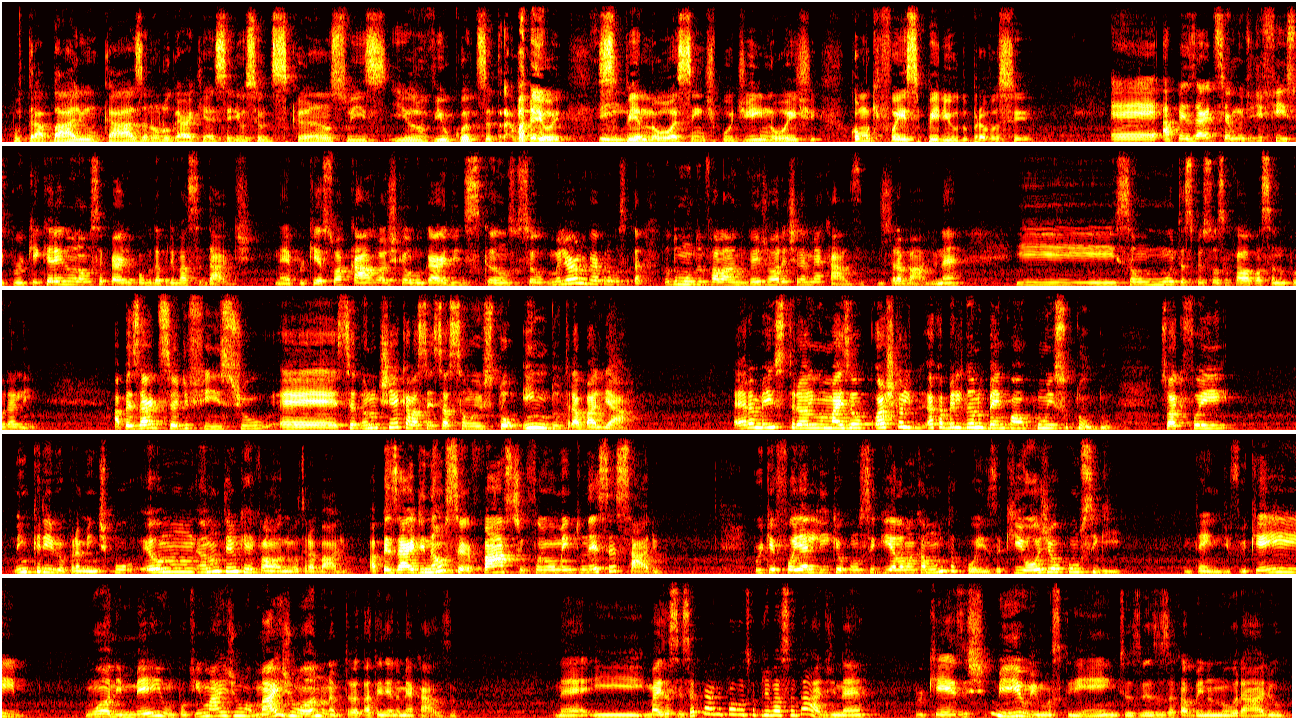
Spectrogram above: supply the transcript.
o trabalho em casa no lugar que seria o seu descanso e, e eu vi o quanto você trabalhou e se penou, assim, tipo, dia e noite. Como que foi esse período para você? É, apesar de ser muito difícil, porque querendo ou não, você perde um pouco da privacidade né? Porque a sua casa, eu acho que é o lugar de descanso, o seu melhor lugar para você estar. Tá. Todo mundo fala, ah, não vejo a hora de chegar na minha casa, de trabalho, né? E são muitas pessoas que acabam passando por ali. Apesar de ser difícil, é, eu não tinha aquela sensação, eu estou indo trabalhar. Era meio estranho, mas eu acho que eu acabei lidando bem com, com isso tudo. Só que foi incrível para mim. Tipo, eu não, eu não tenho que reclamar do meu trabalho. Apesar de não ser fácil, foi um momento necessário porque foi ali que eu consegui alavancar muita coisa, que hoje eu consegui, entende? Fiquei um ano e meio, um pouquinho mais de um, mais de um ano né, atendendo a minha casa, né? E, mas assim, você perde um pouco da sua privacidade, né? Porque existe mil e umas clientes, às vezes acaba indo no horário,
